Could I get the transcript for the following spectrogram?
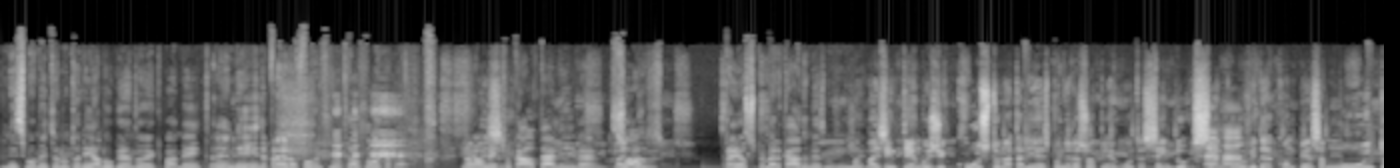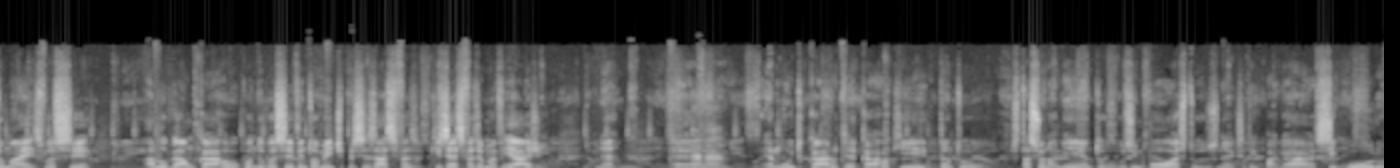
Nesse momento eu não tô nem alugando equipamento e nem indo pra aeroporto. Então, Não, realmente mas- o carro tá ali, velho. Mas- Só pra ir ao supermercado mesmo hoje em dia. Ma- Mas em termos de custo, Nathalie, respondendo a sua pergunta, sem, Aham. dúvida compensa muito mais você alugar um carro quando você eventualmente precisasse faz- quisesse fazer uma viagem, né? É, Aham. é muito caro ter carro aqui, tanto estacionamento, os impostos, né, que você tem que pagar, seguro.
